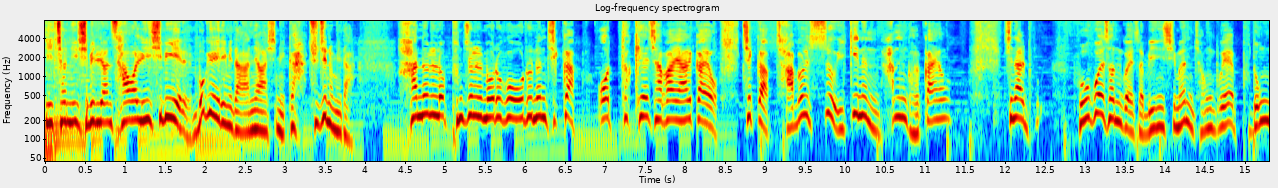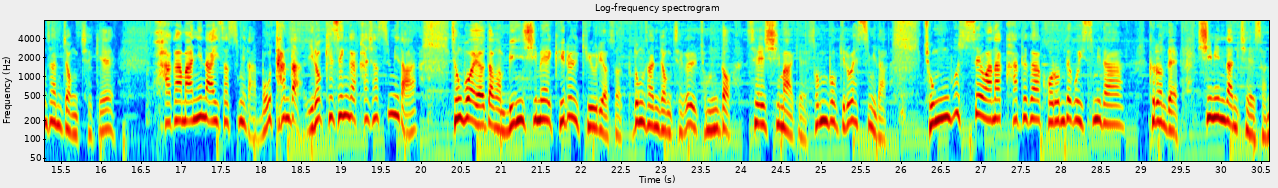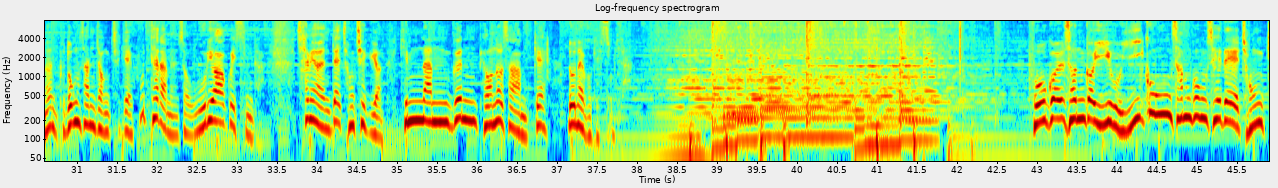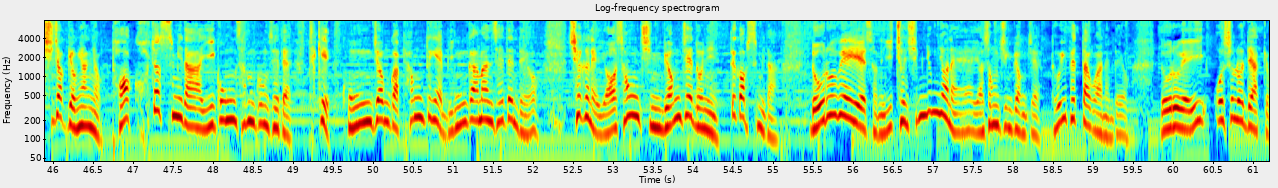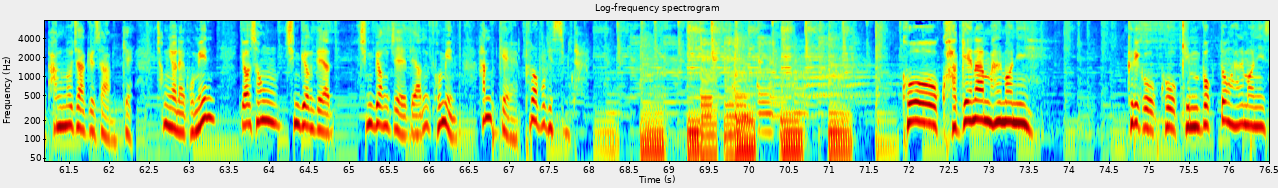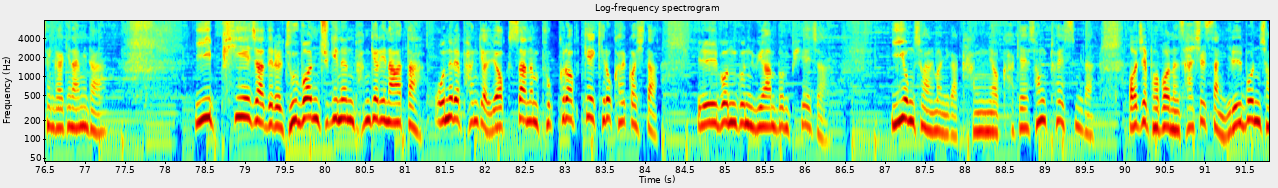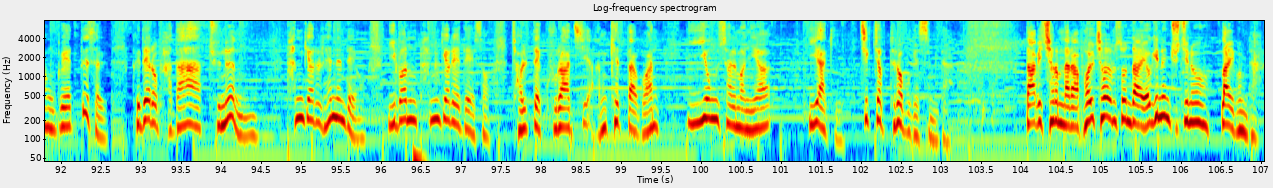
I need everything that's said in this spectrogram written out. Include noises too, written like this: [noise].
2021년 4월 22일 목요일입니다. 안녕하십니까. 주진우입니다. 하늘 높은 줄 모르고 오르는 집값 어떻게 잡아야 할까요? 집값 잡을 수 있기는 한 걸까요? 지난 보궐선거에서 민심은 정부의 부동산 정책에 화가 많이 나 있었습니다. 못한다. 이렇게 생각하셨습니다. 정부와 여당은 민심에 귀를 기울여서 부동산 정책을 좀 더 세심하게 손보기로 했습니다. 종부세 완화 카드가 거론되고 있습니다. 그런데 시민단체에서는 부동산 정책의 후퇴라면서 우려하고 있습니다. 참여연대 정책위원 김남근 변호사와 함께 논해보겠습니다. 보궐선거 이후 2030 세대의 정치적 영향력 더 커졌습니다. 2030 세대, 특히 공정과 평등에 민감한 세대인데요. 최근에 여성 징병제 논의 뜨겁습니다. 노르웨이에서는 2016년에 여성 징병제 도입했다고 하는데요. 노르웨이 오슬로 대학교 박노자 교수와 함께 청년의 고민, 여성 징병대 징병제에 대한 고민 함께 풀어보겠습니다. 고 곽예남 할머니 그리고 고 김복동 할머니 생각이 납니다. 이 피해자들을 두 번 죽이는 판결이 나왔다. 오늘의 판결 역사는 부끄럽게 기록할 것이다. 일본군 위안부 피해자 이용수 할머니가 강력하게 성토했습니다. 어제 법원은 사실상 일본 정부의 뜻을 그대로 받아주는 판결을 했는데요. 이번 판결에 대해서 절대 굴하지 않겠다고 한 이용수 할머니와 이야기 직접 들어보겠습니다. 나비처럼 날아 벌처럼 쏜다. 여기는 주진우 라이브입니다.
